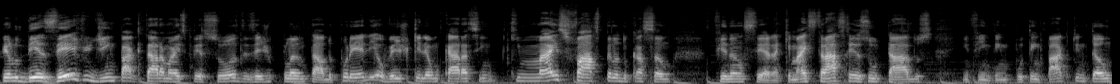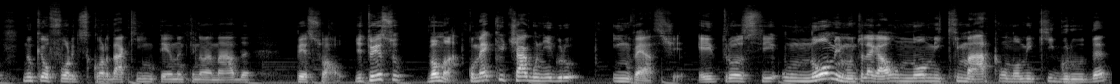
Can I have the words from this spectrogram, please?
pelo desejo de impactar mais pessoas, desejo plantado por ele. Eu vejo que ele é um cara assim que mais faz pela educação financeira, que mais traz resultados, enfim, tem puta impacto. Então, no que eu for discordar aqui, entendam que não é nada pessoal. Dito isso, vamos lá. Como é que o Thiago Negro investe? Ele trouxe um nome muito legal, um nome que marca, um nome que gruda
